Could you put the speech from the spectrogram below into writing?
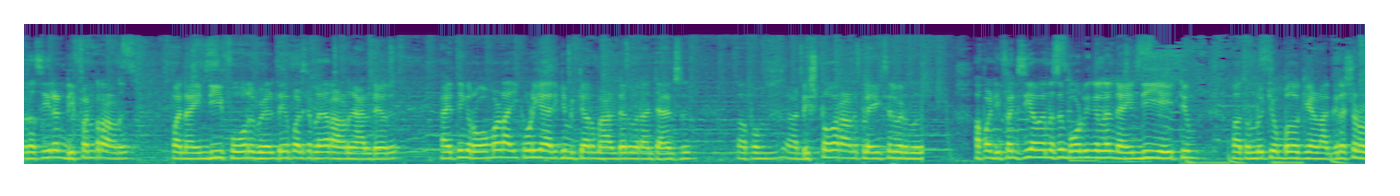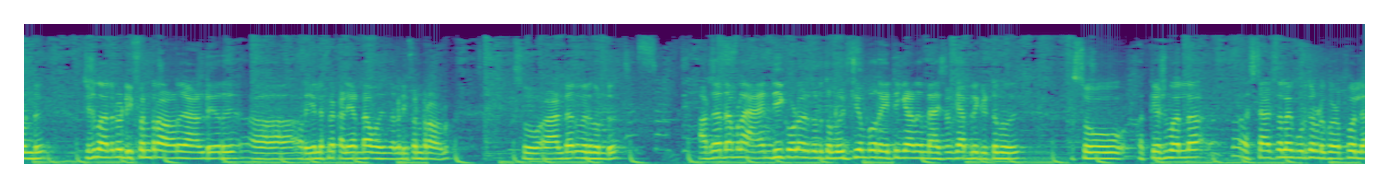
ബ്രസീലിയൻ ഡിഫൻഡറാണ് ഇപ്പോൾ നയന്റി ഫോർ വേൾഡ് കപ്പ് കളിച്ച പ്ലെയറാണ് ആൽഡെയർ. ഐ തിങ്ക് റോമഡ് ഐക്കോണിക് ആയിരിക്കും മിക്കവാറും ആൽഡെയർ വരാൻ ചാൻസ് അപ്പം ആണ് പ്ലേയിങ്സിൽ വരുന്നത്. അപ്പോൾ ഡിഫൻസീവ് അവേർനെസ്സും ബോളിംഗ് എല്ലാം നയന്റി എയ്റ്റും തൊണ്ണൂറ്റി ഒമ്പതൊക്കെയാണ് അഗ്രഷൻ ഉണ്ട്. അത്യാവശ്യം നല്ലൊരു ഡിഫൻഡറാണ് ആൽഡെയർ റിയൽ ലൈഫിൽ കളി കണ്ടാൽ മതി. നല്ല ഡിഫൻഡറാണ് സോ ആൽഡെയർ വരുന്നുണ്ട്. അടുത്തായിട്ട് നമ്മൾ ആന്റി കോൾ വരുന്നുണ്ട്. തൊണ്ണൂറ്റി ഒമ്പത് റേറ്റിംഗ് ആണ് നാഷണൽ ക്യാപ്പിൽ കിട്ടുന്നത്. സോ അത്യാവശ്യം നല്ല സ്റ്റാറ്റ്സ് എല്ലാം കൊടുത്തിട്ടുണ്ട്. കുഴപ്പമില്ല.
